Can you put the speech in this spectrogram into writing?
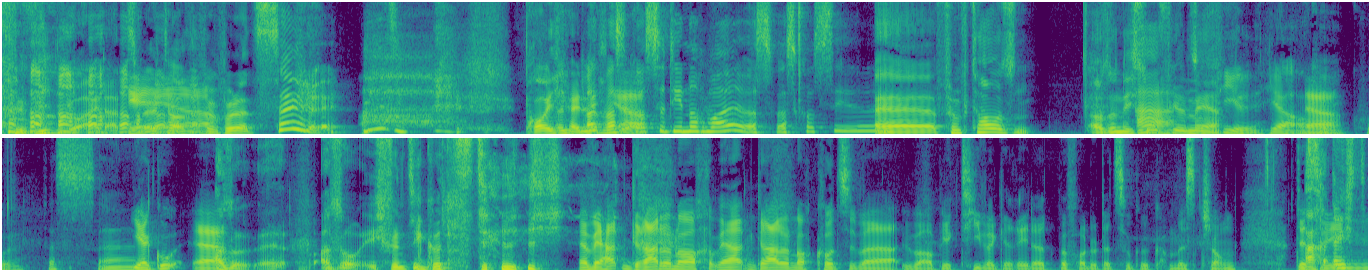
für Video, Alter. 12.500. Safe. Easy. Brauche ich kein Licht. Was kostet die nochmal? Was, was kostet die? Äh, 5000. Also nicht so ah, viel mehr. Zu viel, ja, okay, Ja. cool. Das, äh, Ja, gut. Äh, Also, äh, also ich finde sie günstig. ja, wir hatten gerade noch, wir hatten gerade noch kurz über, über Objektive geredet, bevor du dazu gekommen bist, Jong. Deswegen, echt?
